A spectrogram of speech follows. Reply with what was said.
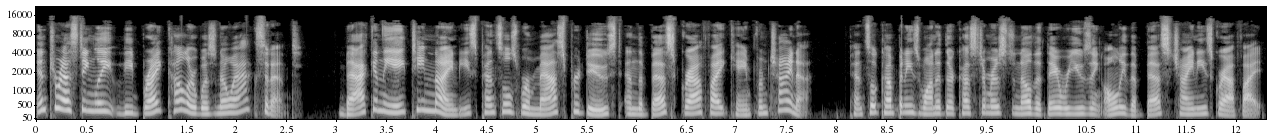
Interestingly, the bright color was no accident. Back in the 1890s, pencils were mass produced and the best graphite came from China. Pencil companies wanted their customers to know that they were using only the best Chinese graphite.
